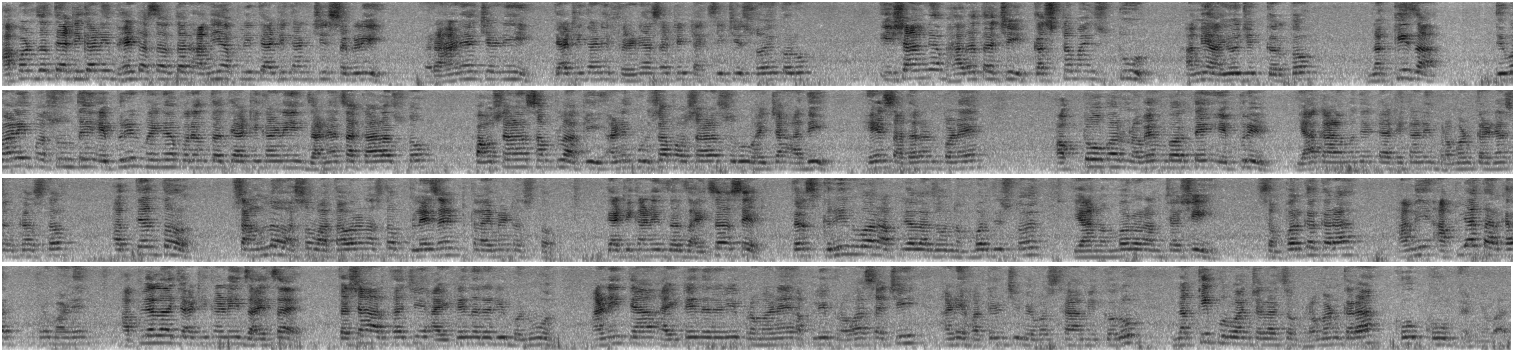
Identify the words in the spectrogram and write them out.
आपण जर त्या ठिकाणी भेट असाल तर आम्ही आपली त्या ठिकाणची सगळी राहण्याची आणि त्या ठिकाणी फिरण्यासाठी टॅक्सीची सोय करू. ईशान्य भारताची कस्टमाइज टूर आम्ही आयोजित करतो. नक्की जा. दिवाळीपासून ते एप्रिल महिन्यापर्यंत त्या ठिकाणी जाण्याचा काळ असतो. पावसाळा संपला की आणि पुढचा पावसाळा सुरू व्हायच्या आधी हे साधारणपणे ऑक्टोबर नोव्हेंबर ते एप्रिल या काळामध्ये त्या ठिकाणी भ्रमण करण्यासारखं असतं. अत्यंत चांगलं असं वातावरण असतं प्लेझेंट क्लायमेट असतं. त्या ठिकाणी जर जायचं असेल तर स्क्रीनवर आपल्याला जो नंबर दिसतोय या नंबरवर आमच्याशी संपर्क करा. आम्ही आपल्या तारखाप्रमाणे आपल्याला ज्या ठिकाणी जायचं आहे तशा अर्थाची आयटेनररी बनवून आणि त्या आयटेनररीप्रमाणे आपली प्रवासाची आणि हॉटेलची व्यवस्था आम्ही करू. नक्की पूर्वांचलाचं भ्रमण करा. खूप खूप धन्यवाद.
